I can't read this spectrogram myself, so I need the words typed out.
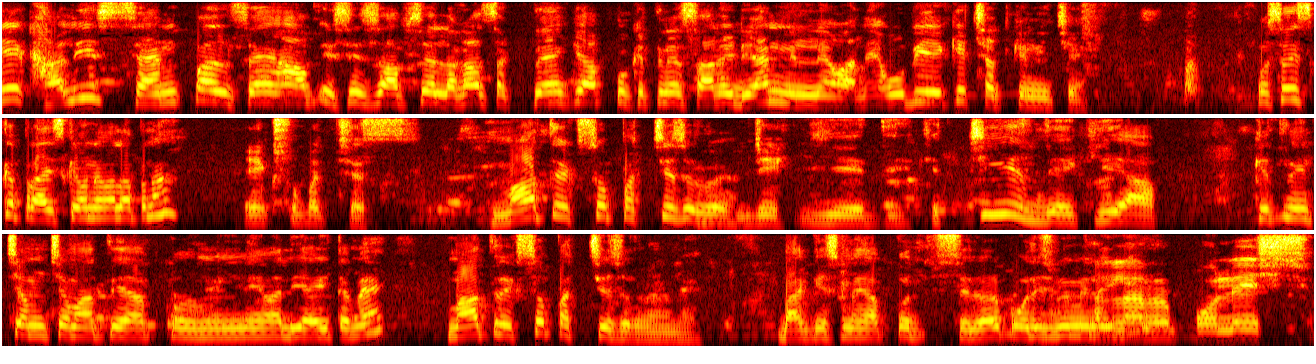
ये खाली सैंपल्स हैं। आप इस हिसाब से लगा सकते हैं कि आपको कितने सारे डिज़ाइन मिलने वाले हैं। वो भी एक ही छत के नीचे। और सर इसका प्राइस क्या होने वाला अपना? एक सौ पच्चीस। मात्र एक सौ पच्चीस रुपये जी। ये देखिए चीज़ देखिए आप कितनी चमचमाते आपको मिलने वाली आइटम है। मात्र एक सौ पच्चीस रुपये में। बाकी इसमें आपको सिल्वर पॉलिश भी मिलेगी। कलर पॉलिश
